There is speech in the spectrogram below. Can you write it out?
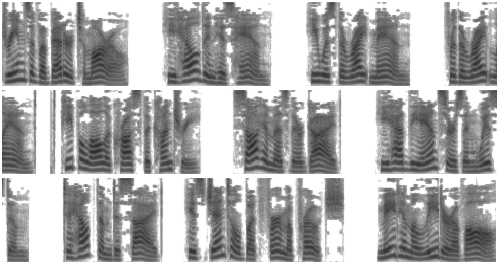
Dreams of a better tomorrow. He held in his hand. He was the right man. For the right land. People all across the country saw him as their guide. He had the answers and wisdom to help them decide. His gentle but firm approach made him a leader of all.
